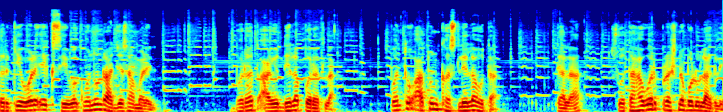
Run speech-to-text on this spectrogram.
तर केवळ एक सेवक म्हणून राज्य सांभाळेल. भरत अयोध्येला परतला. पण तो आतून खसलेला होता. त्याला स्वतःवर प्रश्न पडू लागले.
